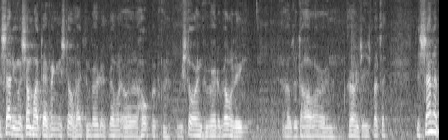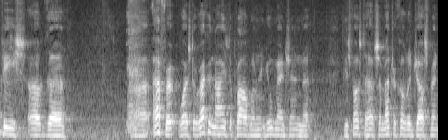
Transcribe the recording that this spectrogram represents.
the setting was somewhat different. You still had convertibility, or the hope of restoring convertibility of the dollar and currencies, but the, the centerpiece of the uh, effort was to recognize the problem that you mentioned, that you're supposed to have symmetrical adjustment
